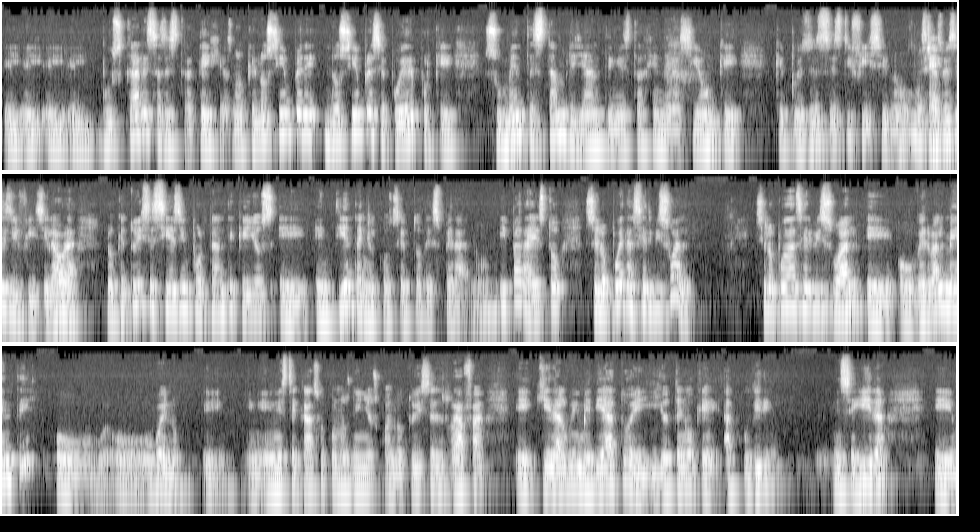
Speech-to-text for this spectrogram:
el, el, el, buscar esas estrategias, ¿no? que no siempre, no siempre se puede porque su mente es tan brillante en esta generación que, que pues es, es, difícil, ¿no? Muchas veces es difícil. Ahora, lo que tú dices sí es importante que ellos eh, entiendan el concepto de esperar, ¿no? Y para esto se lo puede hacer visual. Se lo puede hacer visual eh, o verbalmente o, o bueno, en, en, este caso con los niños, cuando tú dices, Rafa quiere algo inmediato y, y, yo tengo que acudir enseguida, eh,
